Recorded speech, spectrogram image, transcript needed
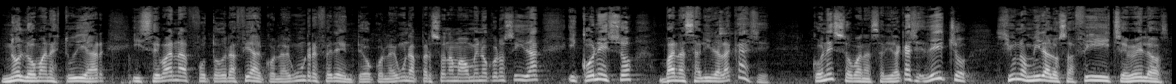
no lo van a estudiar y se van a fotografiar con algún referente o con alguna persona más o menos conocida y con eso van a salir a la calle. con eso van a salir a la calle. De hecho, si uno mira los afiches, ve los,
